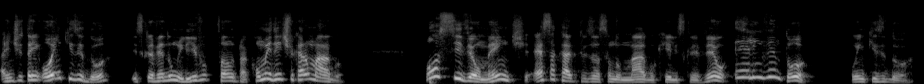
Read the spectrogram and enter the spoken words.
A gente tem o Inquisidor escrevendo um livro falando para como identificar um mago. Possivelmente, essa caracterização do mago que ele escreveu, ele inventou o Inquisidor.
